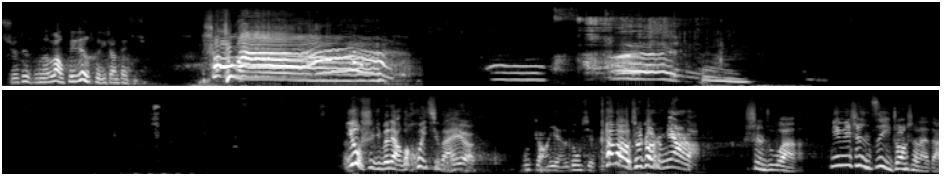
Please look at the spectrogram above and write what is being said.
绝对不能浪费任何一张代金券。冲啊！又是你们两个晦气玩意儿，不长眼的东西，看把我车撞什么样了！沈珠啊，明明是你自己撞上来的，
